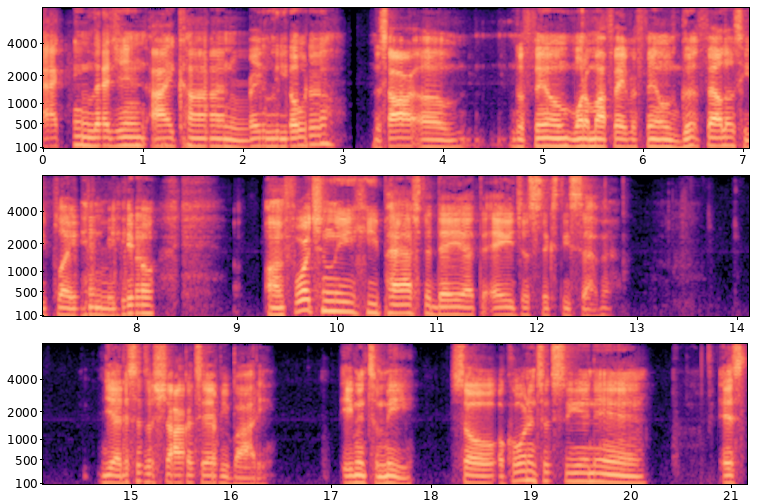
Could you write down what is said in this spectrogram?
Acting legend, icon Ray Liotta, the star of the film, one of my favorite films, Goodfellas, he played Henry Hill. Unfortunately, he passed today at the age of 67. Yeah, this is a shocker to everybody, even to me. So, according to CNN, it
